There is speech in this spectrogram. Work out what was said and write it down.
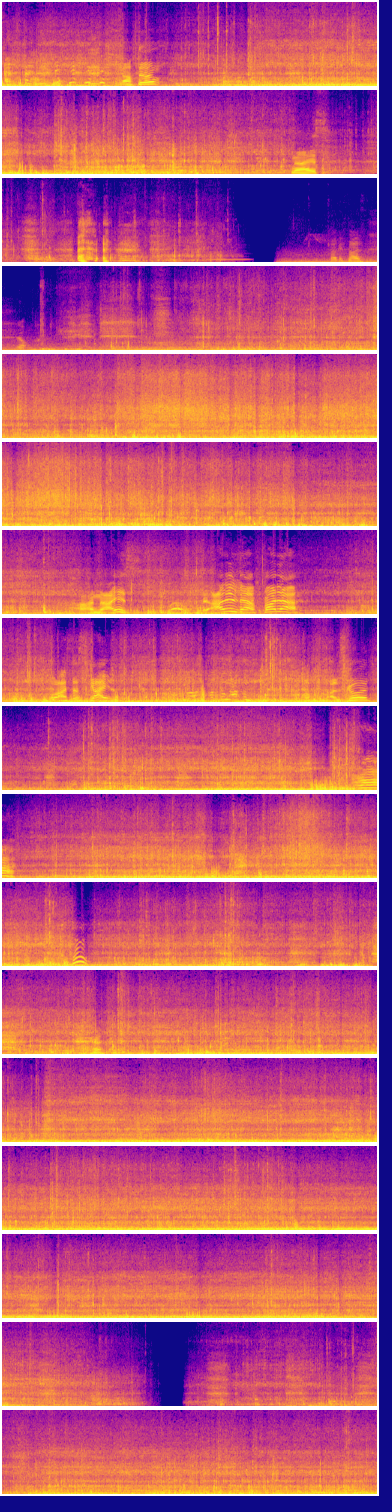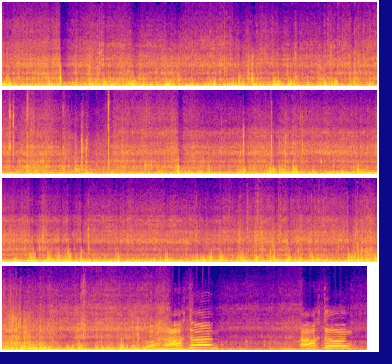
After Achtung! Nice. Ah, nice! Alter Vater! Boah, ist das geil! Alles gut! Ah! Woo! Boah, Achtung! Achtung!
